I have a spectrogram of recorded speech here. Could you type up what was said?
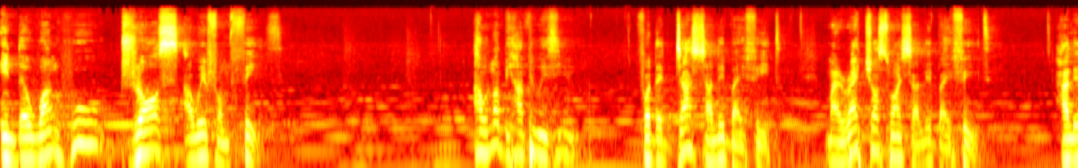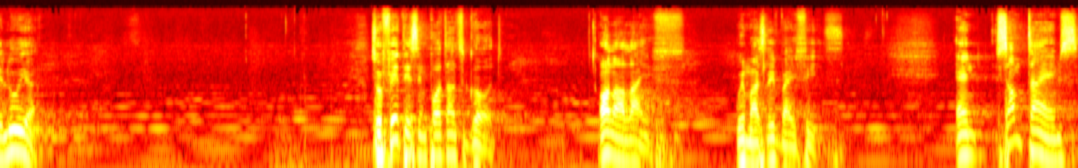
in the one who draws away from faith. I will not be happy with you. For the just shall live by faith. My righteous one shall live by faith. Hallelujah. So faith is important to God. All our life, we must live by faith. And sometimes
